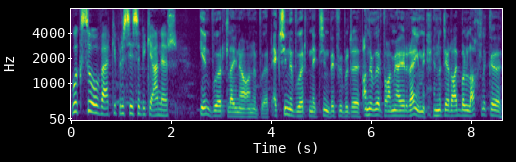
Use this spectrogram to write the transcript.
ook so of werk die proses 'n bietjie anders een woord lei na 'n ander woord. Ek sien 'n woord en ek sien byvoorbeeld 'n ander woord waarmee hy rym en dat hy daai belaglike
